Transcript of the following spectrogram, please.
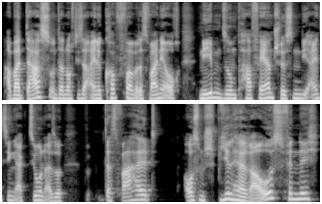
Aber das und dann noch dieser eine Kopfball, das waren ja auch neben so ein paar Fernschüssen die einzigen Aktionen. Also das war halt aus dem Spiel heraus, finde ich,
